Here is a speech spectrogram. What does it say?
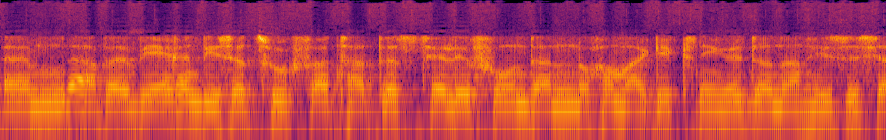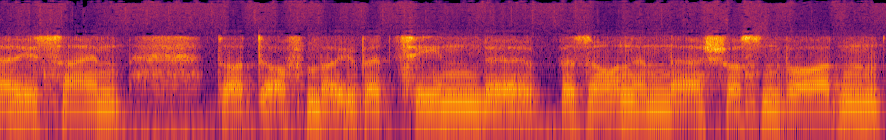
Ähm, aber während dieser Zugfahrt hat das Telefon dann noch einmal geklingelt und dann hieß es ja, es seien dort offenbar über zehn Personen erschossen worden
